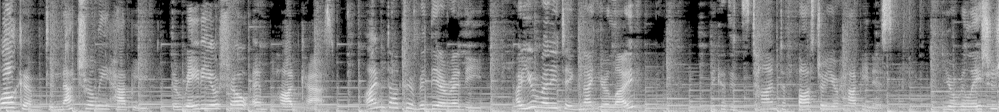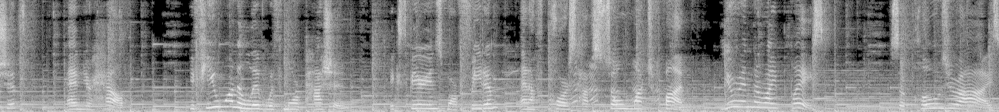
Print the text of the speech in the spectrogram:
Welcome to Naturally Happy, the radio show and podcast. I'm Dr. Vidya Reddy. Are you ready to ignite your life? Because it's time to foster your happiness, your relationships, and your health. If you want to live with more passion, experience more freedom, and of course have so much fun, you're in the right place. So close your eyes,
